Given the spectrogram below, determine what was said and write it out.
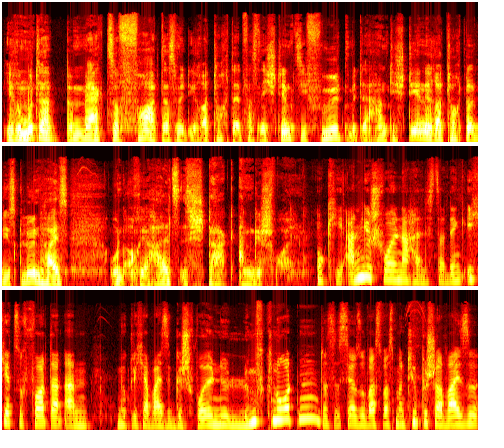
Ihre Mutter bemerkt sofort, dass mit ihrer Tochter etwas nicht stimmt. Sie fühlt mit der Hand die Stirn ihrer Tochter und die ist glühend heiß und auch ihr Hals ist stark angeschwollen. Okay, angeschwollener Hals. Da denke ich jetzt sofort dann an möglicherweise geschwollene Lymphknoten. Das ist ja sowas, was man typischerweise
